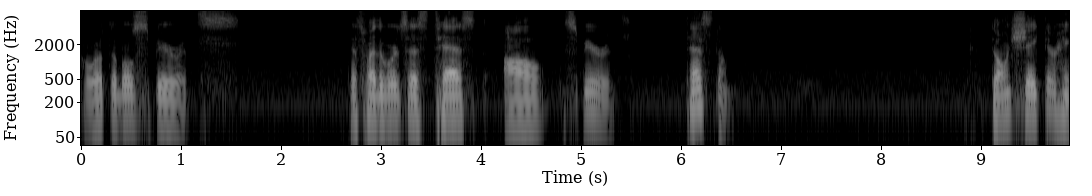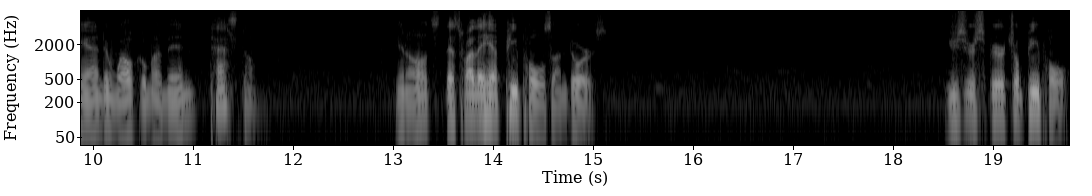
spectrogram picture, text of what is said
Corruptible spirits. That's why the word says, test all the spirits. Test them. Don't shake their hand and welcome them in. Test them. You know, that's why they have peepholes on doors. Use your spiritual peephole.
